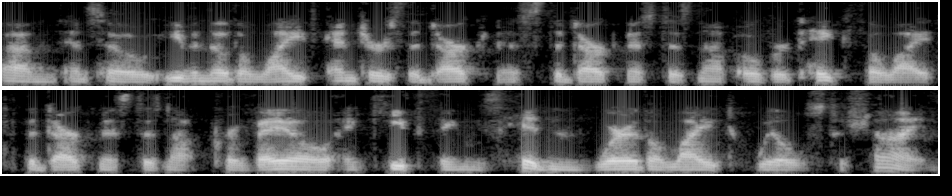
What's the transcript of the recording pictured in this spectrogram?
Um, and so, even though the light enters the darkness, the darkness does not overtake the light. The darkness does not prevail and keep things hidden where the light wills to shine.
